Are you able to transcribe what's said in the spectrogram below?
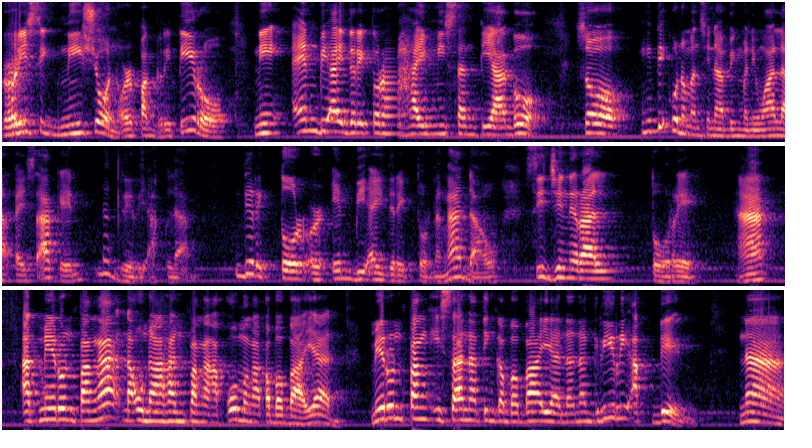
resignation or pagretiro ni NBI Director Jaime Santiago. So, hindi ko naman sinabing maniwala kay sa akin, nagre-react lang. Director or NBI Director na nga daw, si General Torre. Ha? At meron pa nga, naunahan pa nga ako mga kababayan. Meron pang isa nating kababayan na nagre-react din. Na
